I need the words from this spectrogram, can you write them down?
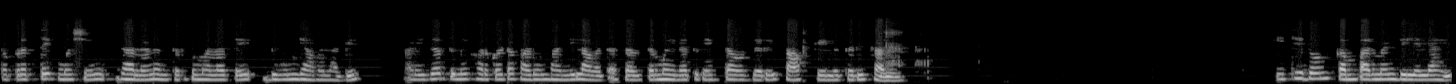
तर प्रत्येक मशीन झाल्यानंतर तुम्हाला ते धुवून घ्यावं लागेल. आणि जर तुम्ही खरकट काढून भांडी लावत असाल तर महिन्यातून एकदा वगैरे साफ केलं तरी चालेल. इथे दोन कंपार्टमेंट दिलेले आहेत.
